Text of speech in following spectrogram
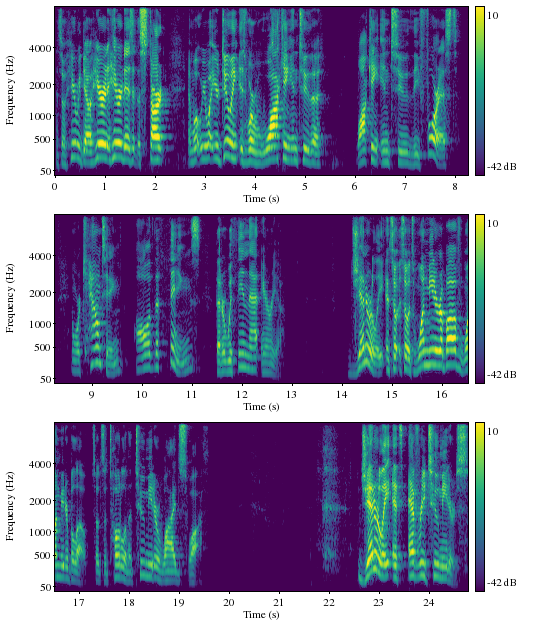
And so here we go. Here, here it is at the start. And what, we, what you're doing is we're walking into the walking into the forest, and we're counting all of the things that are within that area. Generally, and so, so it's one meter above, one meter below. So it's a total of a two meter wide swath. Generally, it's every two meters.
